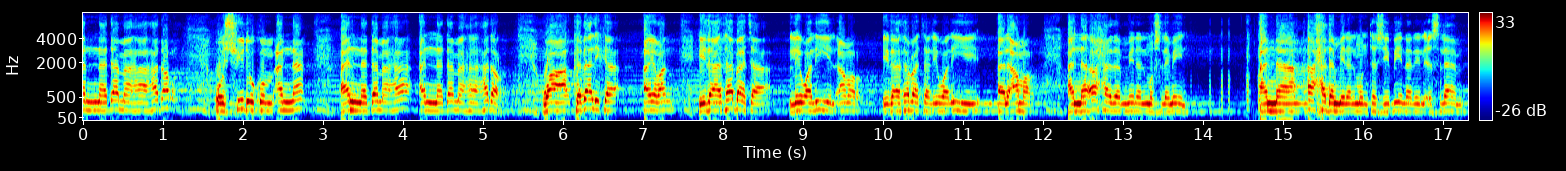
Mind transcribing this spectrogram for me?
أن دمها هدر أشهدكم أن أن دمها أن دمها هدر. وكذلك أيضا إذا ثبت لولي الأمر إذا ثبت لولي الأمر أن أحدا من المسلمين أن أحدا من المنتسبين للإسلام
